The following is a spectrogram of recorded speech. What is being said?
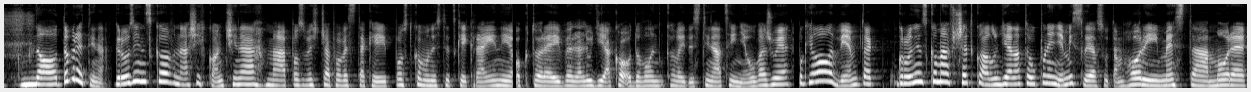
no, dobre, Tina. Gruzinsko v našich končinách má pozvešťa povedz takej postkomunistickej krajiny, o ktorej veľa ľudí ako o dovolenkovej destinácii neuvažuje. Pokiaľ ale viem, tak Gruzinsko má všetko a ľudia na to úplne nemyslia. Sú tam hory, mesta, more,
